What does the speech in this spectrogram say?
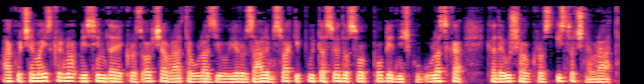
ako ćemo iskreno, mislim da je kroz opća vrata ulazio u Jeruzalem svaki puta sve do svog pobjedničkog ulaska kada je ušao kroz istočna vrata.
